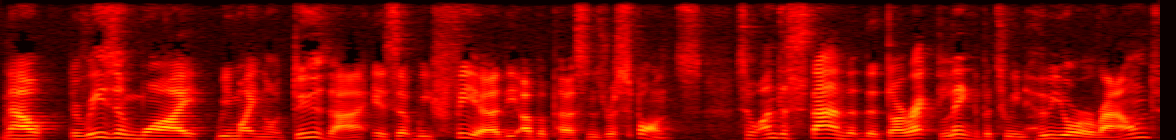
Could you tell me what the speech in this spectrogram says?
Now, the reason why we might not do that is that we fear the other person's response. So understand that the direct link between who you're around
